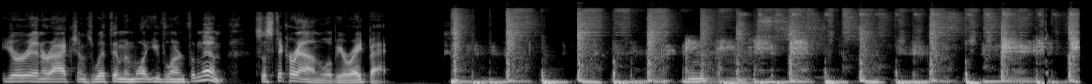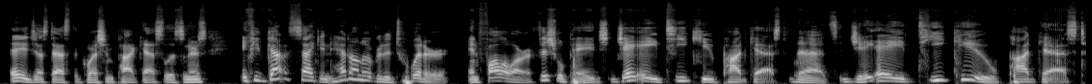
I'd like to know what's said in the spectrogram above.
your interactions with them and what you've learned from them. So stick around. We'll be right back. Hey, Just Ask the Question podcast listeners. If you've got a second, head on over to Twitter and follow our official page, JATQ Podcast. That's JATQ Podcast.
